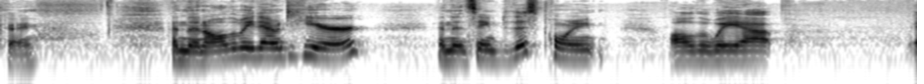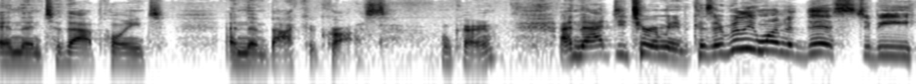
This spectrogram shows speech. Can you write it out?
okay? And then all the way down to here, and then same to this point, all the way up, and then to that point, and then back across, okay? And that determined, because I really wanted this to be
